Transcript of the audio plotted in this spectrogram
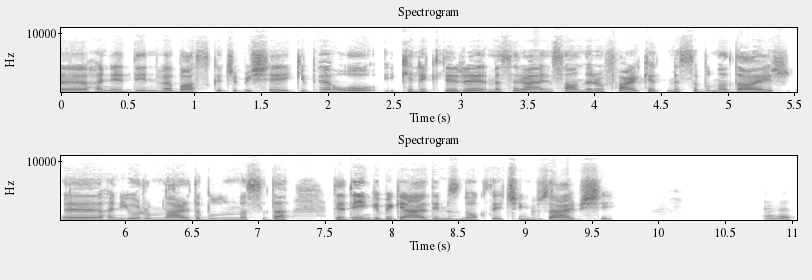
e, hani din ve baskıcı bir şey gibi. O ikilikleri mesela insanların fark etmesi, buna dair e, hani yorumlarda bulunması da dediğin gibi geldiğimiz nokta için güzel bir şey. Evet.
